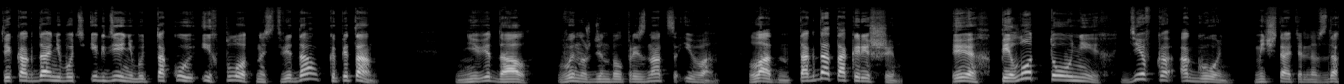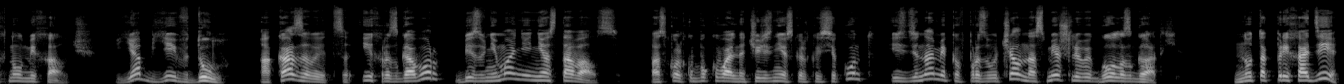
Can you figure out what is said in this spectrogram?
Ты когда-нибудь и где-нибудь такую их плотность видал, капитан? Не видал, вынужден был признаться Иван. Ладно, тогда так и решим. Эх, пилот-то у них, девка огонь, мечтательно вздохнул Михалыч. Я б ей вдул. Оказывается, их разговор без внимания не оставался, поскольку буквально через несколько секунд из динамиков прозвучал насмешливый голос Гатхи. «Ну так приходи,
